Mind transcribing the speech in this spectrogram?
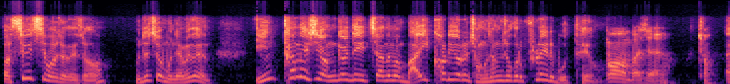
어, 스위치 버전에서 문제점은 뭐냐면은 인터넷이 연결돼 있지 않으면 my career를 정상적으로 플레이를 못 해요. 어 맞아요. 그렇죠. 예.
